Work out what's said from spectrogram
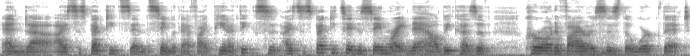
and uh, I suspect he'd say the same with FIP, and I think I suspect he'd say the same right now because of coronavirus is the work that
